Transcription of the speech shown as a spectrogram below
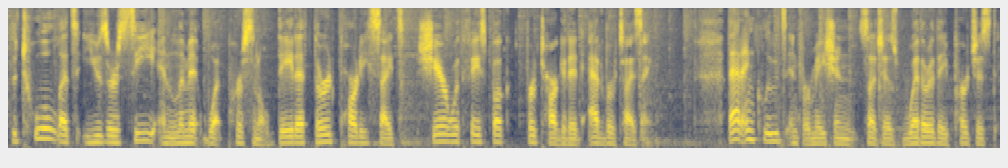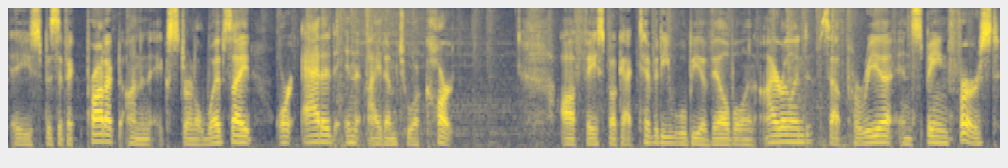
The tool lets users see and limit what personal data third party sites share with Facebook for targeted advertising. That includes information such as whether they purchased a specific product on an external website or added an item to a cart. Off Facebook activity will be available in Ireland, South Korea, and Spain first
